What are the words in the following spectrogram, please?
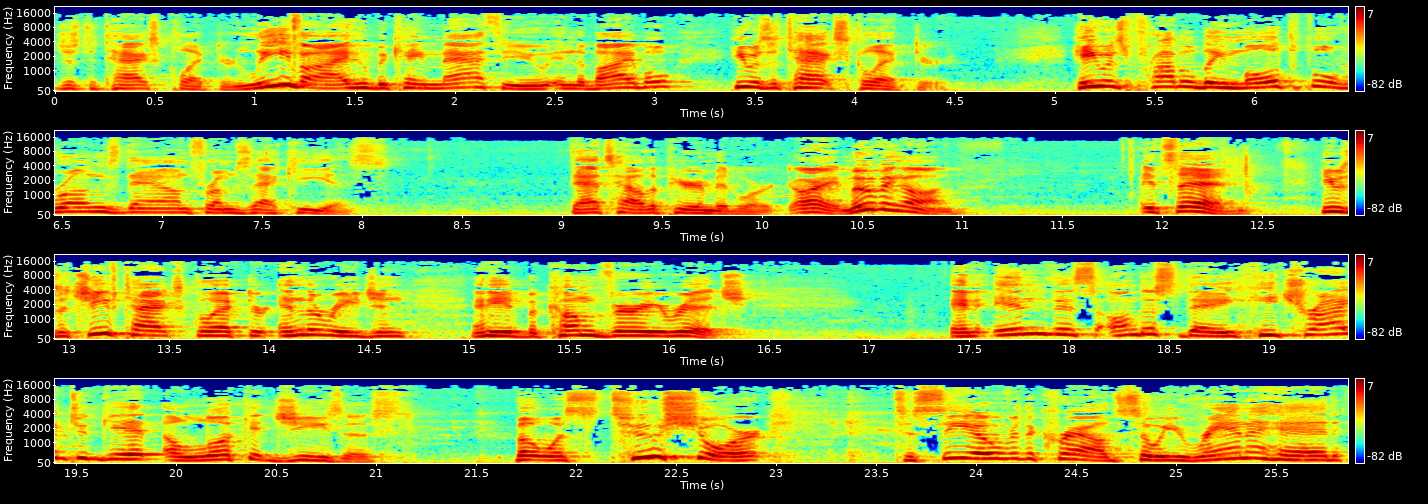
just a tax collector. Levi, who became Matthew in the Bible, he was a tax collector. He was probably multiple rungs down from Zacchaeus. That's how the pyramid worked. All right, moving on. It said, he was a chief tax collector in the region and he had become very rich. And in this on this day he tried to get a look at Jesus, but was too short to see over the crowd, so he ran ahead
